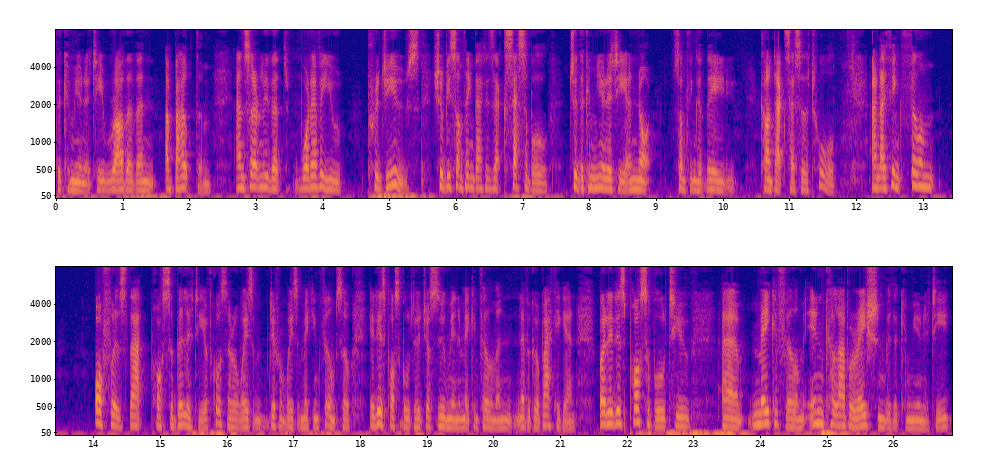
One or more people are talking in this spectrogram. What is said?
the community rather than about them. And certainly that whatever you produce should be something that is accessible to the community and not something that they can't access at all. And I think film offers that possibility. Of course, there are ways, of, different ways of making film, so it is possible to just zoom in and make a film and never go back again. But it is possible to um, make a film in collaboration with the community,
